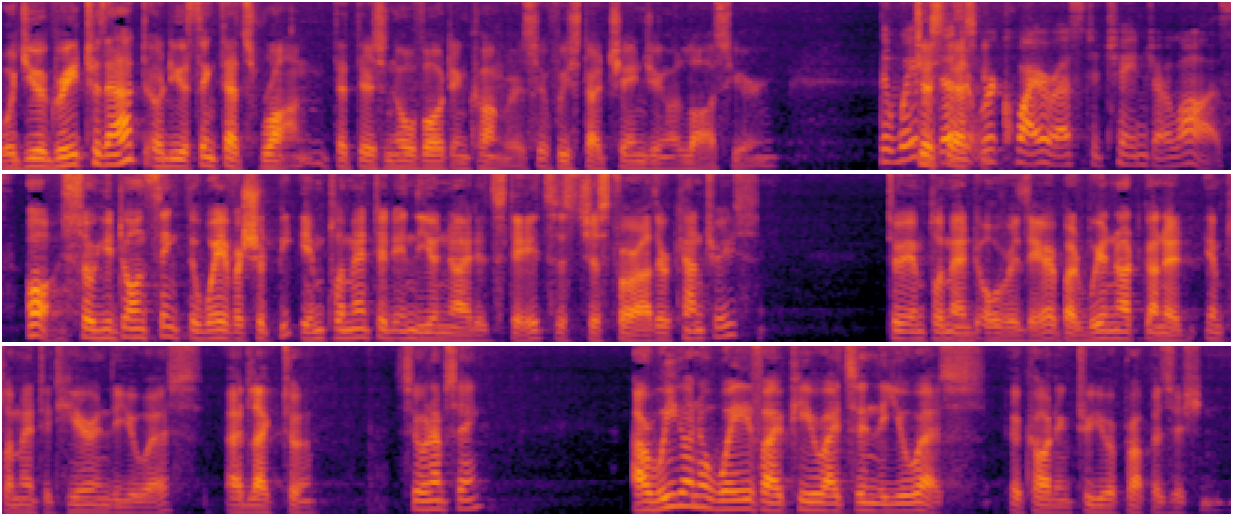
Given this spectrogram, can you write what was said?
Would you agree to that, or do you think that's wrong, that there's no vote in Congress if we start changing our laws here? The waiver Just doesn't asking. require us to change our laws. Oh, so you don't think the waiver should be implemented in the United States? It's just for other countries? To implement over there, but we're not going to implement it here in the US. I'd like to see what I'm saying? Are we going to waive IP rights in the US according to your proposition?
